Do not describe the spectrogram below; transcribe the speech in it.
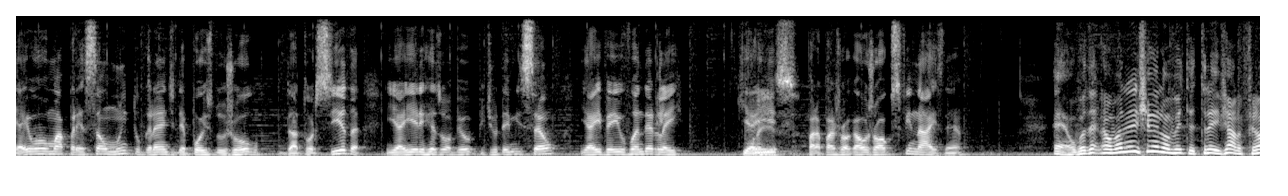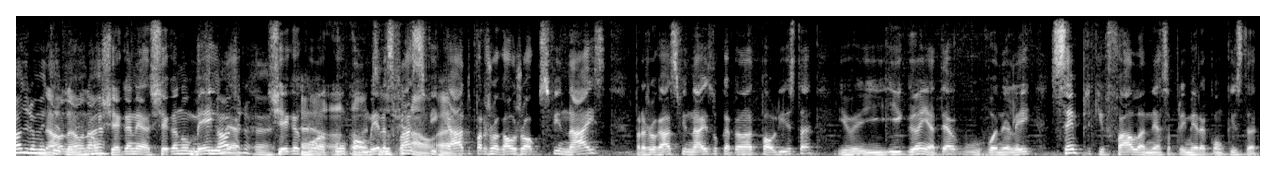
E aí houve uma pressão muito grande depois do jogo da torcida. E aí ele resolveu pedir demissão. E aí veio o Vanderlei. Que Foi aí, isso. para, para jogar os jogos finais, né? É, o Vanderlei, não, o Vanderlei chega em 93, já no final de 93. Não, não, não. né? Chega, né? Chega no, meio, final né? de- é. Chega com, É, com o Palmeiras final, classificado para jogar os jogos finais, para jogar as finais do Campeonato Paulista e, e- e ganha. Até o Vanderlei, sempre que fala nessa primeira conquista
